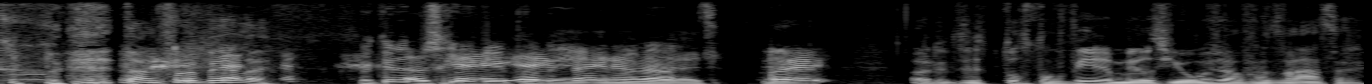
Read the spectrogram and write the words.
Dank voor het bellen. We kunnen het misschien een keer hey, proberen, maar wie weet. Hoi. Oh, er is toch nog weer een mailtje, jongens, over het water.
